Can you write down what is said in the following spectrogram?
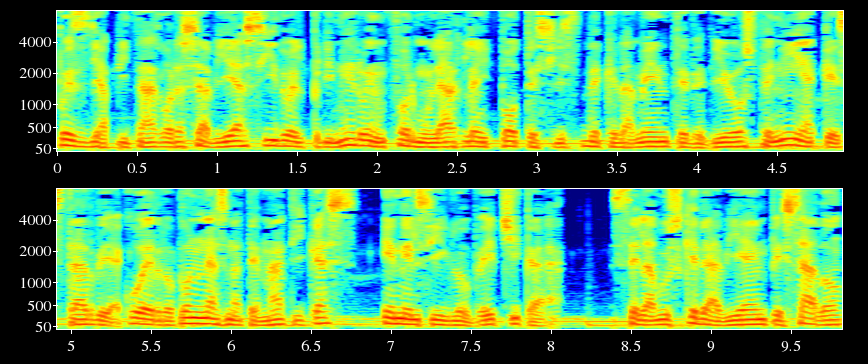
pues ya Pitágoras había sido el primero en formular la hipótesis de que la mente de Dios tenía que estar de acuerdo con las matemáticas, en el siglo B chica. Se la búsqueda había empezado,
